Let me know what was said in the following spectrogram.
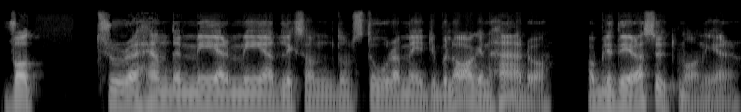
Vad tror du händer mer med liksom, de stora majorbolagen här då? Vad blir deras utmaningar?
